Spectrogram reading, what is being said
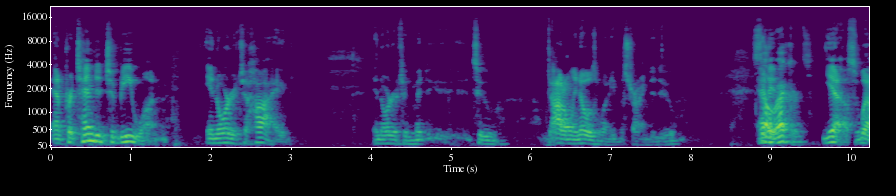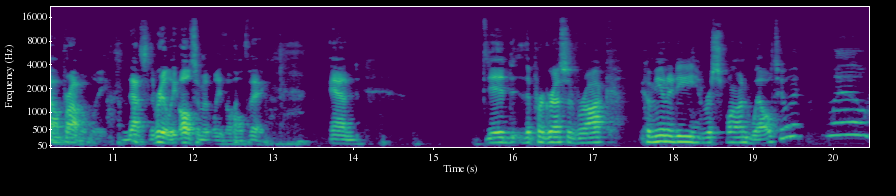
and pretended to be one in order to hide, in order to to God only knows what he was trying to do. Sell it, records. Yes, well, mm. probably. That's really ultimately the whole thing. And did the progressive rock community respond well to it? Well,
